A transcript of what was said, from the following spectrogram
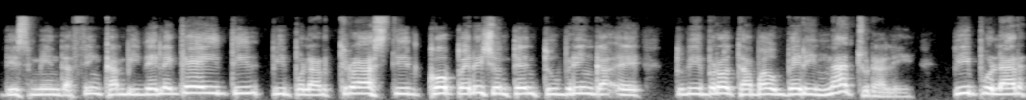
This means that things can be delegated, people are trusted, cooperation tend to bring uh, to be brought about very naturally. People are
